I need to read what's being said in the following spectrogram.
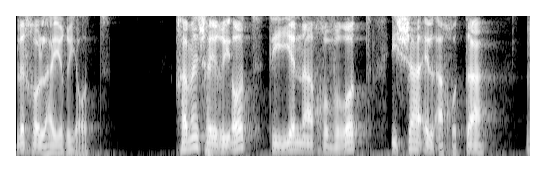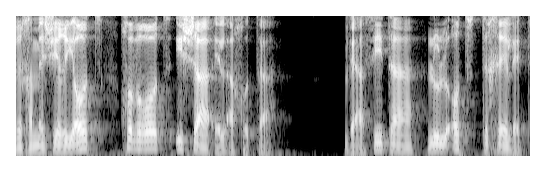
לכל היריעות. חמש היריעות תהיינה חוברות אישה אל אחותה, וחמש יריעות חוברות אישה אל אחותה. ועשית לולאות תכלת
